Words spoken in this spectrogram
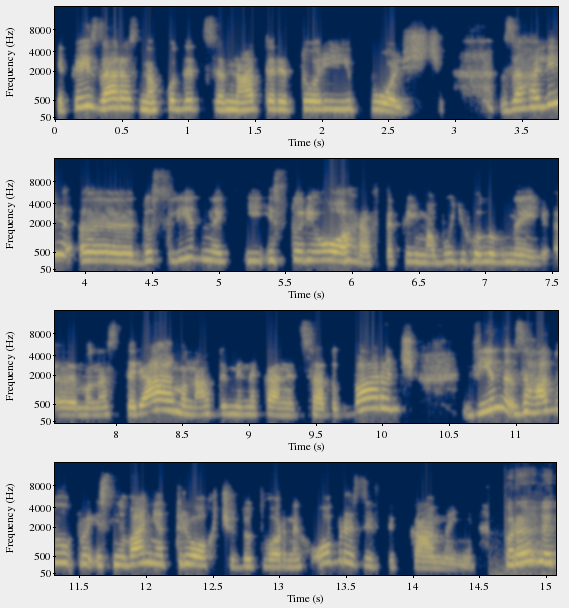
який зараз знаходиться на території Польщі. Взагалі, е, дослідник і історіограф, такий, мабуть, головний е, монастиря, монах доміниканець Садок Баронч, він згадував про існування трьох чудотворних образів в Підкамені. Перегляд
